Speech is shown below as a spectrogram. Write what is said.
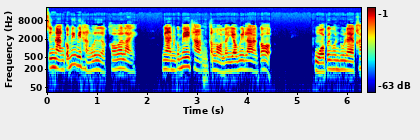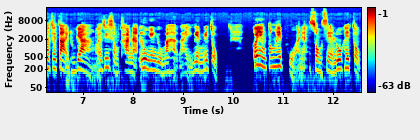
ซึ่งนางก็ไม่มีทางเลือก เพราะว่าอะไร งานก็ไม่ได้ทำตลอดระยะเวลาก็ผัวเป็นคนดูแลค่าใช้จ่ายทุกอย่าง และที่สำคัญน่ะลูกยังอยู่มหาลัยเรียนไม่จบ ก็ยังต้องให้ผัวเนี่ย ส่งเสียลูกให้จบ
